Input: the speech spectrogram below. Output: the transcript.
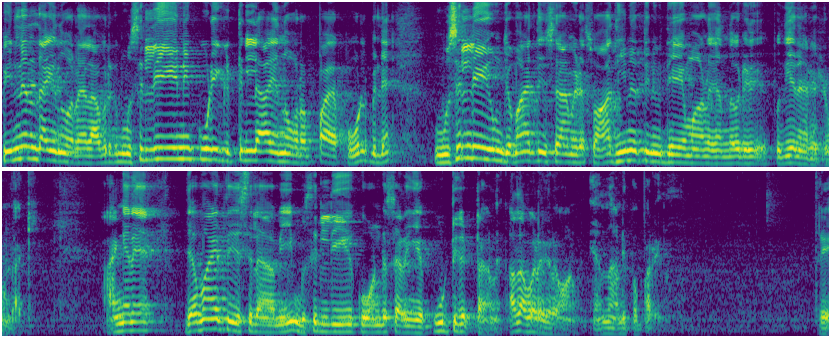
പിന്നെന്തായി എന്ന് പറഞ്ഞാൽ അവർക്ക് മുസ്ലിം ലീഗിനെ കൂടി കിട്ടില്ല എന്ന് ഉറപ്പായപ്പോൾ പിന്നെ മുസ്ലിം ലീഗും ജമാഅത്ത് ഇസ്ലാമിയുടെ സ്വാധീനത്തിന് വിധേയമാണ് എന്നൊരു പുതിയ നരേഷൻ ഉണ്ടാക്കി. അങ്ങനെ ജമാഅത്ത് ഇസ്ലാമി മുസ്ലിം ലീഗ് കോൺഗ്രസ് അടങ്ങിയ കൂട്ടുകെട്ടാണ്. അത് അപകടകരമാണ് എന്നാണ് ഇപ്പോൾ പറയുന്നത്. ഇത്രേ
